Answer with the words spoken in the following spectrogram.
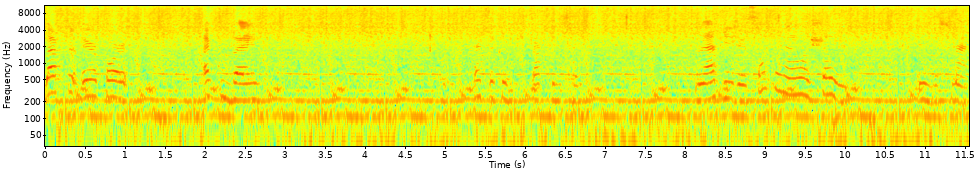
Back to the airport. Back the bank. Back to construction site. And after there's something I want to show you in this map.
